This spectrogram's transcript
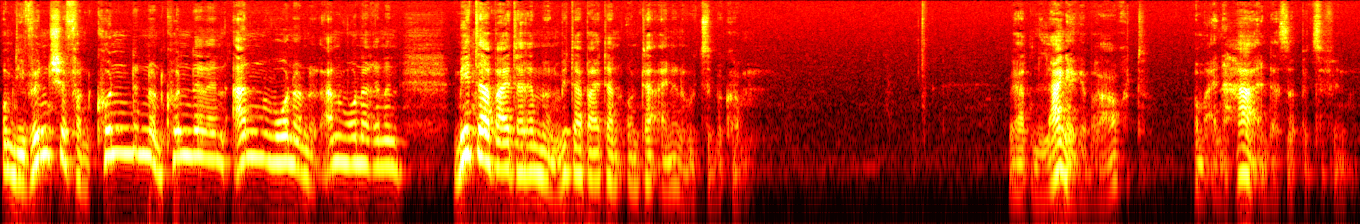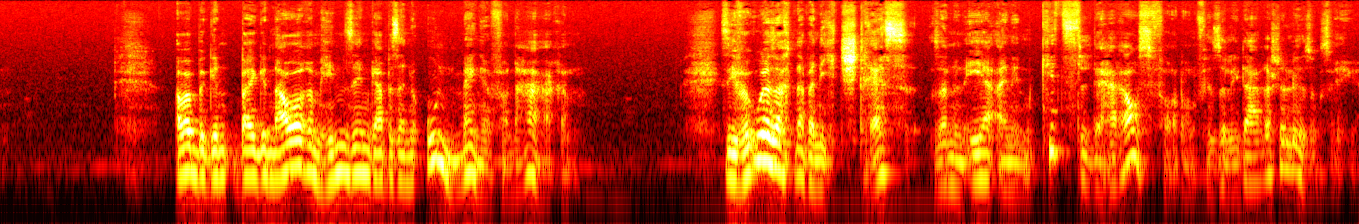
um die Wünsche von Kunden und Kundinnen, Anwohnern und Anwohnerinnen, Mitarbeiterinnen und Mitarbeitern unter einen Hut zu bekommen. Wir hatten lange gebraucht, um ein Haar in der Suppe zu finden. Aber bei genauerem Hinsehen gab es eine Unmenge von Haaren. Sie verursachten aber nicht Stress, sondern eher einen Kitzel der Herausforderung für solidarische Lösungswege.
